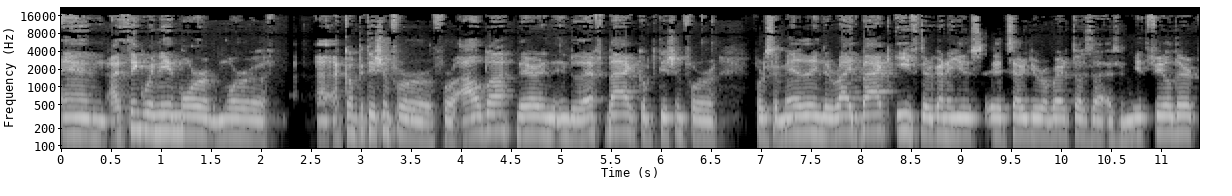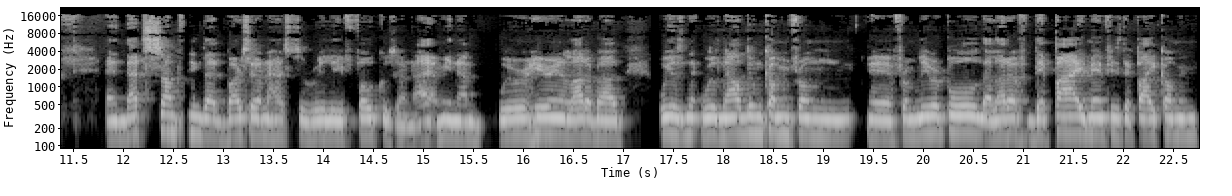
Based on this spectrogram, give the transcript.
And I think we need more, more, uh, a competition for, for Alba there in, in the left back, competition for for Semedo in the right back if they're going to use uh, Sergio Roberto as a, as a midfielder. And that's something that Barcelona has to really focus on. I, I mean, I'm, we were hearing a lot about Will Wijnaldum coming from uh, from Liverpool, a lot of Depay, Memphis Depay coming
